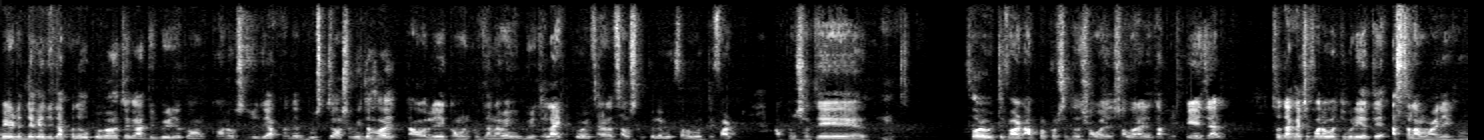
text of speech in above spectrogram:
ভিডিওটি দেখে যদি আপনাদের উপকার হতে আর ভিডিও কোনো কিছু যদি আপনাদের বুঝতে অসুবিধা হয়, তাহলে কমেন্ট করে জানাবেন ভিডিওতে লাইক করবেন চ্যানেল সাবস্ক্রাইব করে পরবর্তী পার্ট আপনার সাথে, পরবর্তী পার্ট আপনার সাথে সবাই, সবার আগে আপনি পেয়ে যান। তো দেখা হচ্ছে পরবর্তী ভিডিওতে আসসালামু আলাইকুম।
